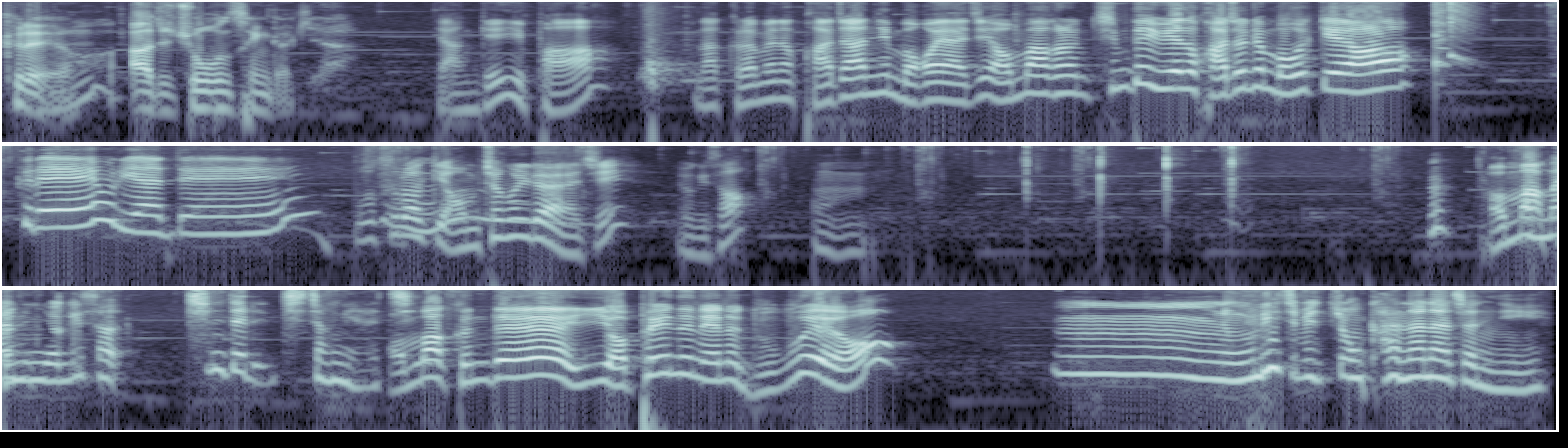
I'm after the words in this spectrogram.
그래요 아주 좋은 생각이야 양갱이파? 나 그러면은 과자 한 입 먹어야지. 엄마 그럼 침대 위에서 과자 좀 먹을게요. 그래, 우리 아들. 부스러기 엄청 흘려야지. 여기서. 음. 엄마 엄마 는 근, 여기서 침대를 지정해야지. 엄마 근데 이 옆에 있는 애는 누구예요? 음, 우리 집이 좀 가난하잖니.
